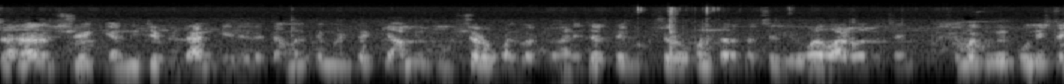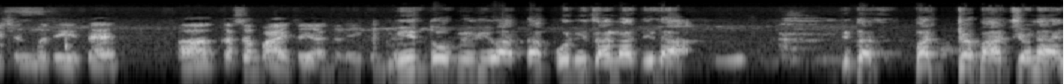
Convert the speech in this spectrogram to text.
शहर शेख यांनी जे विधान केलेलं आहे त्यामध्ये ते म्हणतात की आम्ही वृक्षारोपण करतो. आणि जर ते वृक्षारोपण करत असेल हिरवळ वाढवत असेल तर मग तुम्ही पोलीस स्टेशनमध्ये येत आहे. कसं पाहायचं याकडे मी तो व्हिडिओ आता पोलिसांना दिला. तिथं स्पष्ट भाषण आहे.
